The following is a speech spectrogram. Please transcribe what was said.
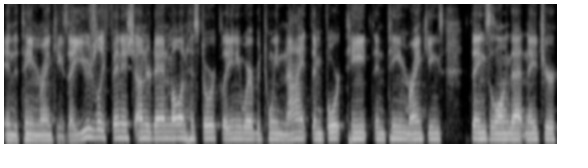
in the team rankings. They usually finish under Dan Mullen historically anywhere between 9th and 14th in team rankings, things along that nature.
